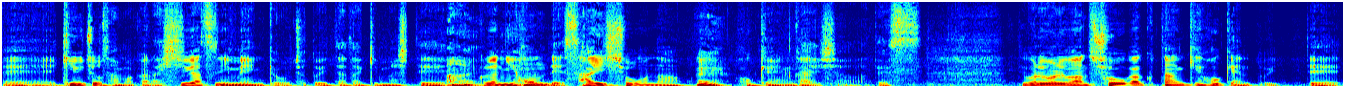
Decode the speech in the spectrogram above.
えー、金融庁様から7月に免許をちょっといただきまして、はい、これは日本で最小な保険会社です、ええ、で我々は少額短期保険といって、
